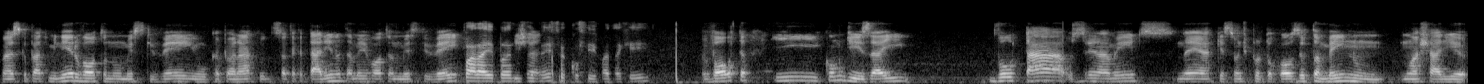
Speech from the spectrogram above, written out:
Mas o Campeonato Mineiro volta no mês que vem, o Campeonato de Santa Catarina também volta no mês que vem. O Paraibano já... também foi confirmado aqui. Volta, e como diz, aí voltar os treinamentos, né, a questão de protocolos, eu também não, não acharia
